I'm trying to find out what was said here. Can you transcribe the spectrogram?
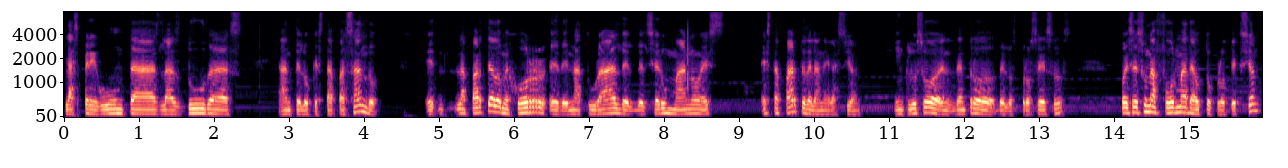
las preguntas, las dudas ante lo que está pasando. Eh, la parte a lo mejor eh, de natural del, ser humano es esta parte de la negación incluso dentro de los procesos, pues es una forma de autoprotección.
